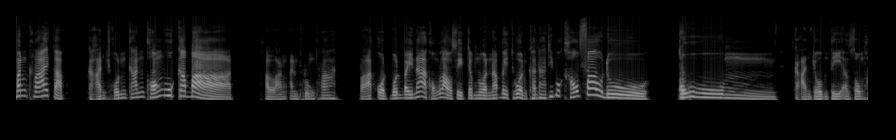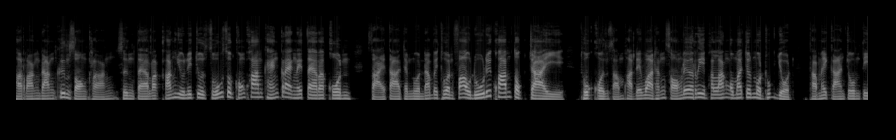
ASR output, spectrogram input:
มันคล้ายกับการชนกันของอุกกาบาต พลังอันพรุงพร่านปรากฏบนใบหน้าของเหล่าศิษย์จำนวนนับไม่ถ้วนขณะที่พวกเขาเฝ้าดู ตูม การโจมตีอันทรงพลังดังขึ้นสองครั้ง ซึ่งแต่ละครั้งอยู่ในจุดสูงสุดของความแข็งแกร่งในแต่ละคน สายตาจำนวนนับไม่ถ้วนเฝ้าดูด้วยความตกใจ ทุกคนสัมผัสได้ว่าทั้งสองได้รีบพลังออกมาจนหมดทุกหยดทำให้การโจมตี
